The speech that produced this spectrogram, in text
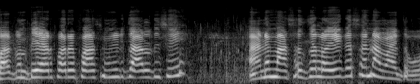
বাগুন দেওয়ার পরে পাঁচ মিনিট জাল দিছি। এখানে মাছের জাল হয়ে গেছে, নামাই দেবো।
